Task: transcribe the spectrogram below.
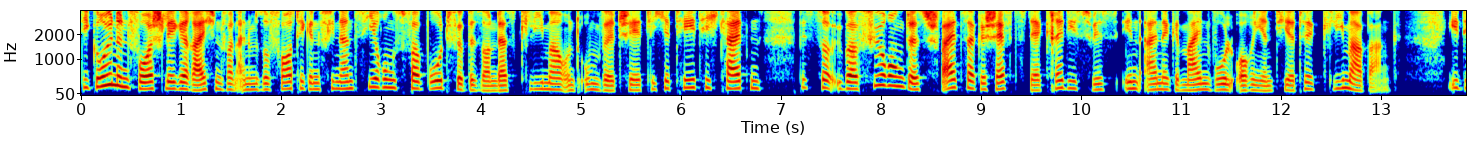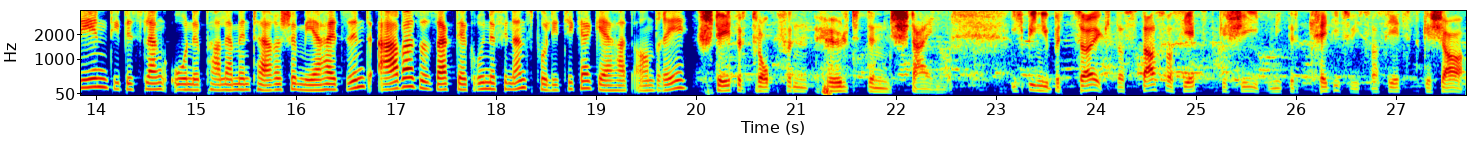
Die grünen Vorschläge reichen von einem sofortigen Finanzierungsverbot für besonders klima- und umweltschädliche Tätigkeiten bis zur Überführung des Schweizer Geschäfts der Credit Suisse in eine gemeinwohlorientierte Klimabank. Ideen, die bislang ohne parlamentarische Mehrheit sind, aber, so sagt der grüne Finanzpolitiker Gerhard André, steter Tropfen höhlt den Stein. Ich bin überzeugt, dass das, was jetzt geschieht mit der Credit Suisse, was jetzt geschah,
